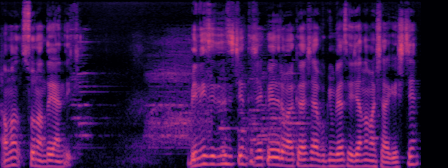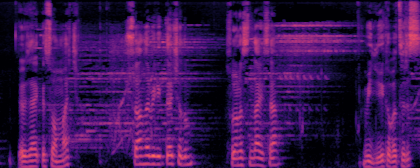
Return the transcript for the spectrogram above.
Ama son anda yendik. Beni izlediğiniz için teşekkür ederim arkadaşlar. Bugün biraz heyecanlı maçlar geçti. Özellikle son maç. Şu anda birlikte açalım. Sonrasındaysa videoyu kapatırız.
